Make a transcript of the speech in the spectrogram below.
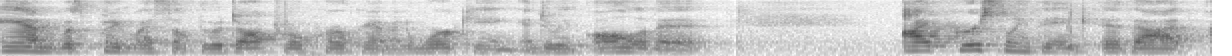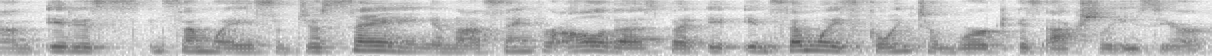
and was putting myself through a doctoral program and working and doing all of it. I personally think that um, it is in some ways, I'm just saying, I'm not saying for all of us, but it, in some ways going to work is actually easier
